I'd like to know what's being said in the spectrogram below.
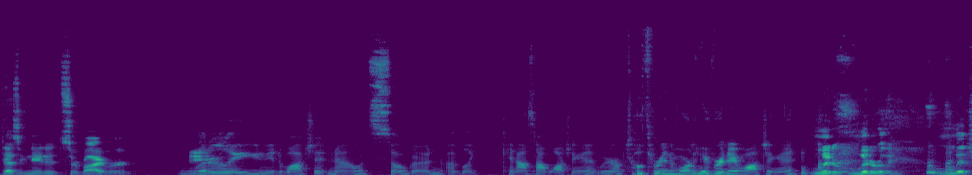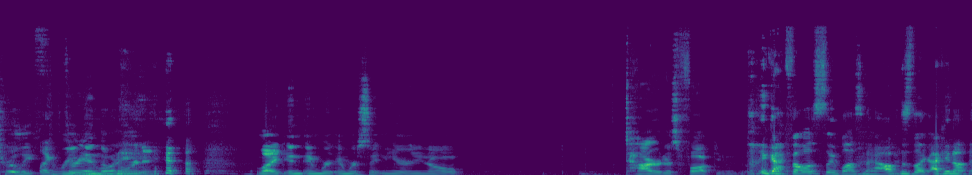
Designated Survivor. Literally, you need to watch it now. It's so good. I'm like cannot stop watching it. We were up till three in the morning every night watching it. Liter- literally, literally like three, in the morning. like, and, and we're and we're sitting here, you know, tired as fuck. like I fell asleep last night. I was like, I cannot.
